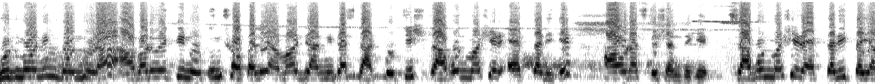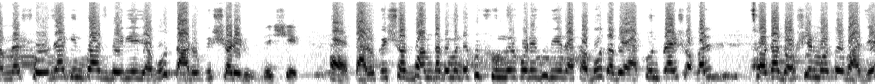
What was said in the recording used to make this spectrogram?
গুড মর্নিং বন্ধুরা। আবারও একটি নতুন সকালে আমার জার্নিটা স্টার্ট করছি শ্রাবণ মাসের এক তারিখে হাওড়া স্টেশন থেকে। শ্রাবণ মাসের এক তারিখ, তাই আমরা সোজা কিন্তু আজ বেরিয়ে যাব তারকেশ্বরের উদ্দেশ্যে। হ্যাঁ তারকেশ্বর ধামটা তোমাদের খুব সুন্দর করে ঘুরিয়ে দেখাবো, তবে এখন প্রায় সকাল ছটা দশের মতো বাজে।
